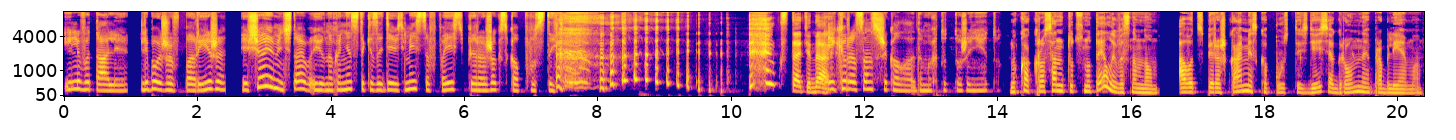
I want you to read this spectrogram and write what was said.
или в Италии, либо уже в Париже. Еще я мечтаю, и наконец-таки за 9 месяцев поесть пирожок с капустой. Кстати, да. И круассан с шоколадом, их тут тоже нету. Ну как, круассан тут с нутеллой в основном, а вот с пирожками с капустой здесь огромная проблема.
